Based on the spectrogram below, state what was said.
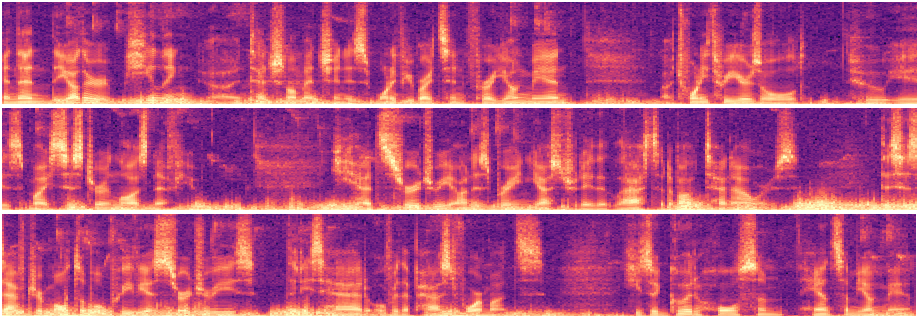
And then the other healing uh, intentional mention is one of you writes in for a young man, uh, 23 years old, who is my sister in law's nephew. He had surgery on his brain yesterday that lasted about 10 hours. This is after multiple previous surgeries that he's had over the past four months. He's a good, wholesome, handsome young man.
